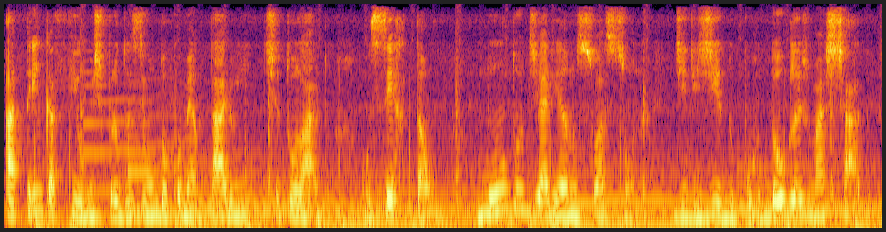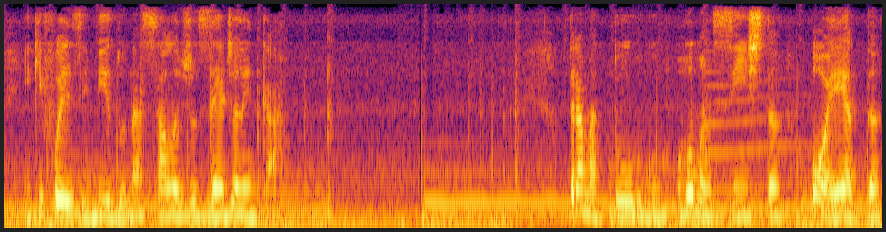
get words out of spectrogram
a Trinca Filmes produziu um documentário intitulado O Sertão, Mundo de Ariano Suassuna, dirigido por Douglas Machado e que foi exibido na Sala José de Alencar. Dramaturgo, romancista, poeta,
